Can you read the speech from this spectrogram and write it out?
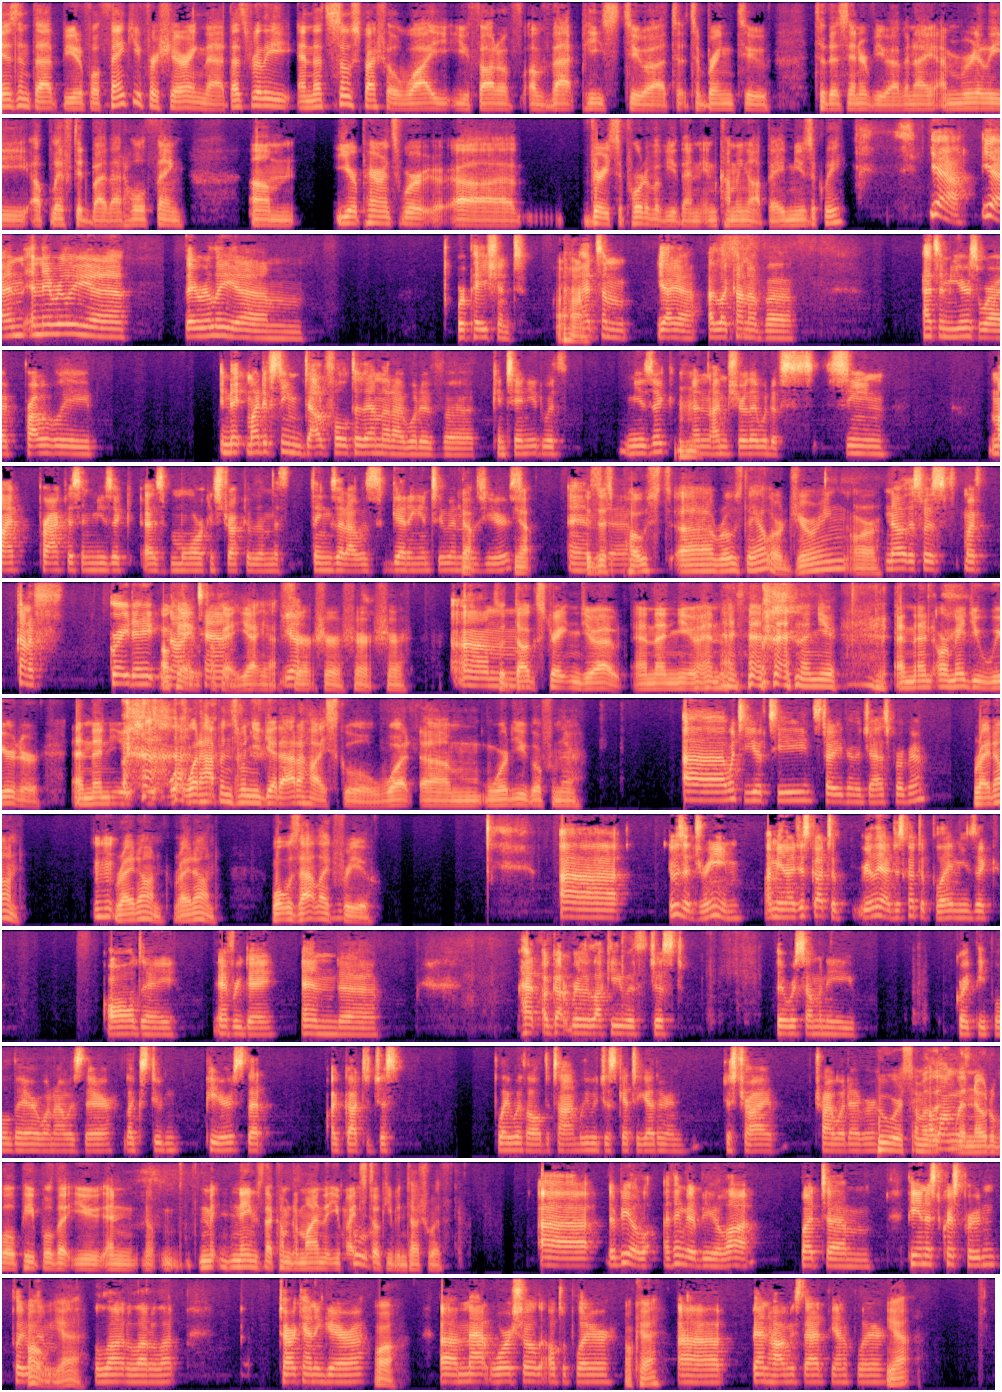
Isn't that beautiful? Thank you for sharing that. That's really and that's so special. Why you thought of of that piece to uh, to to bring to to this interview, Evan. I I'm really uplifted by that whole thing. Um, your parents were uh, very supportive of you then in coming up, eh? Musically. Yeah, yeah, and and they really uh, they really um, were patient. Uh-huh. I had some, yeah, yeah. I like kind of uh, had some years where I probably it may, might have seemed doubtful to them that I would have uh, continued with music, Mhm. and I'm sure they would have s- seen my practice in music as more constructive than the things that I was getting into in Yep. those years. Yeah. And, Is this uh, post uh, Rosedale or during or? No, this was my f- kind of grade eight, Okay. nine, ten. Okay. Yeah. Yeah. Yeah. Sure. Sure. Sure. Sure. Um, So Doug straightened you out, and then you, and then, and then you, and then, or made you weirder, and then you. what, what happens when you get out of high school? What, um, where do you go from there? uh, I went to U of T, studied in the jazz program. Right on, Mhm. right on, right on. What was that like for you? Uh, it was a dream. I mean, I just got to really, I just got to play music all day, every day, and uh, had I got really lucky with just there were so many great people there when I was there, like student peers that I got to just play with all the time. We would just get together and just try try whatever. Who were some of the, with- notable people that you and m- names that come to mind that you might Ooh. still keep in touch with? Uh, there'd be a, I think there'd be a lot, but um, pianist Chris Pruden played with Oh him yeah, a lot, a lot, a lot. Tarkan Angara, well, uh, Matt Woroshyl, the alto player, okay, uh, Ben Hognestad, piano player, yeah,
